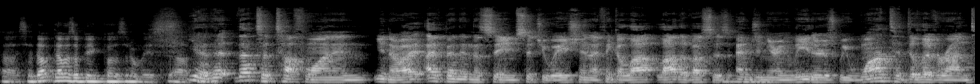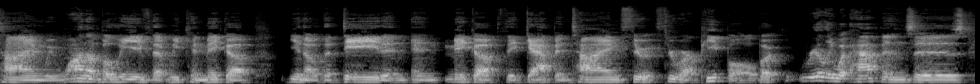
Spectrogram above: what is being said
Uh, so that, that was a big personal miss. Uh, yeah, that, that's a tough one. And, you know, I, I've been in the same situation. I think a lot, lot of us as engineering leaders, we want to deliver on time. We want to believe that we can make up, you know, the date and, and make up the gap in time through, through our people. But really what happens is,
